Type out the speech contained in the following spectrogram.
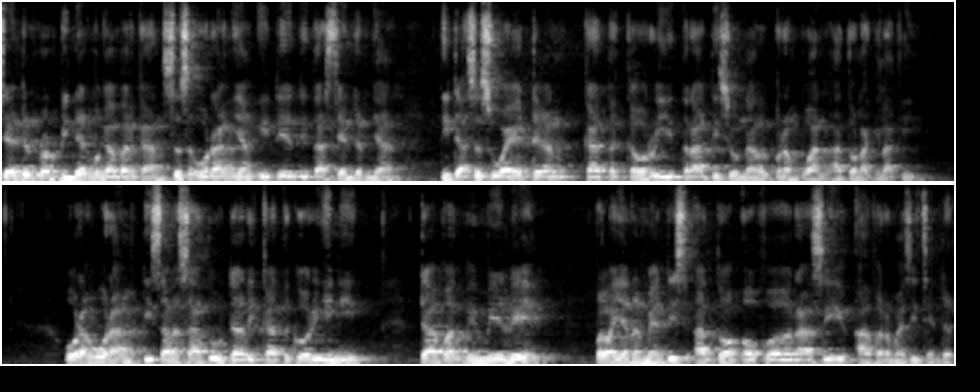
Gender non-biner menggambarkan seseorang yang identitas gendernya tidak sesuai dengan kategori tradisional perempuan atau laki-laki. Orang-orang di salah satu dari kategori ini dapat memilih pelayanan medis atau operasi afirmasi gender.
